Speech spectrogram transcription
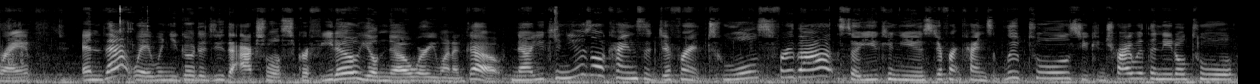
right? And that way, when you go to do the actual sgraffito, you'll know where you wanna go. Now you can use all kinds of different tools for that. So you can use different kinds of loop tools. You can try with a needle tool.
